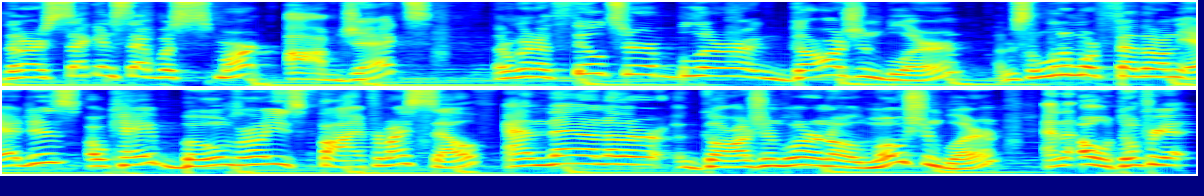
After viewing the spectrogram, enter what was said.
Then our second step was smart object. Then we're gonna filter, blur, Gaussian blur. Just a little more feathered on the edges. Okay, boom. So I'm gonna use five for myself. And then another Gaussian blur, no, motion blur. And then, oh, don't forget,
